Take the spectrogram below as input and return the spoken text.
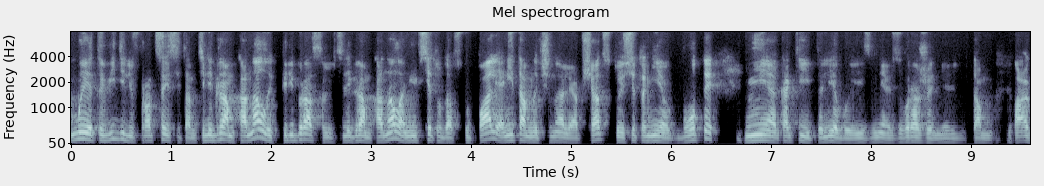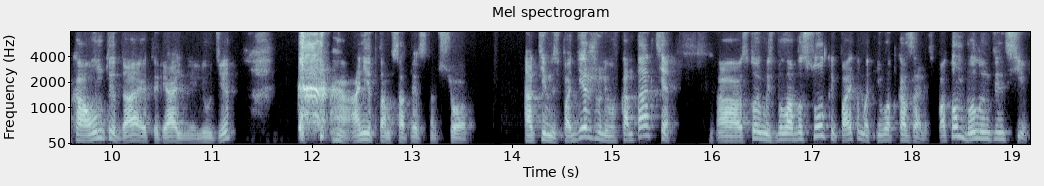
мы это видели в процессе, там Телеграм-канал, их перебрасывали в Телеграм-канал, они все туда вступали, они там начинали общаться, то есть это не боты, не какие-то левые, извиняюсь за выражение, там аккаунты, да, это реальные люди. они там, соответственно, все активность поддерживали в ВКонтакте, а, стоимость была высокой, поэтому от него отказались. Потом был интенсив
